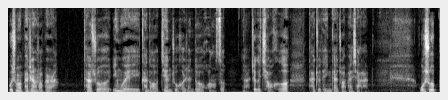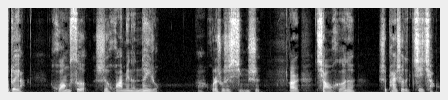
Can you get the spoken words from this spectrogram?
为什么拍这张照片啊？他说因为看到建筑和人都有黄色。啊，这个巧合，他觉得应该抓拍下来。我说不对啊，黄色是画面的内容啊，或者说是形式，而巧合呢是拍摄的技巧，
